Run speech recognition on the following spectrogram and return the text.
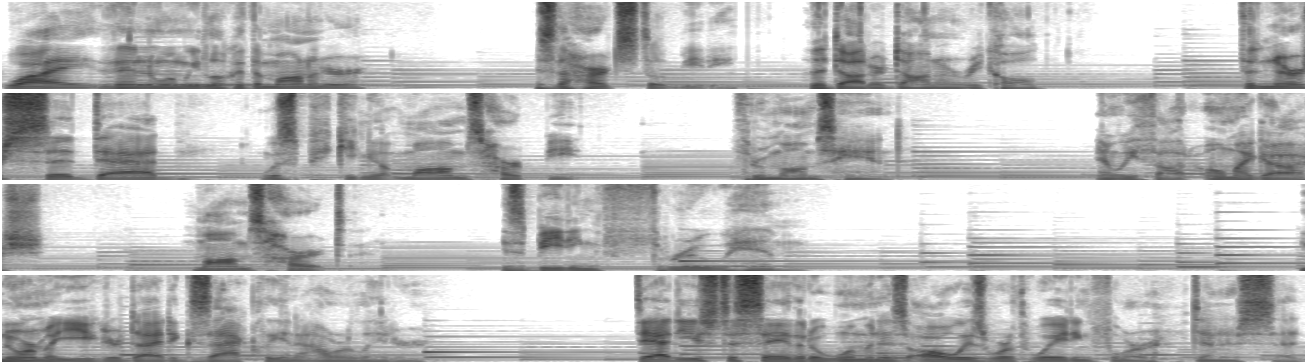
"Why then when we look at the monitor is the heart still beating?" The daughter Donna recalled. The nurse said dad was picking up mom's heartbeat through mom's hand. And we thought, "Oh my gosh, mom's heart is beating through him." Norma Yeager died exactly an hour later. Dad used to say that a woman is always worth waiting for, Dennis said.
